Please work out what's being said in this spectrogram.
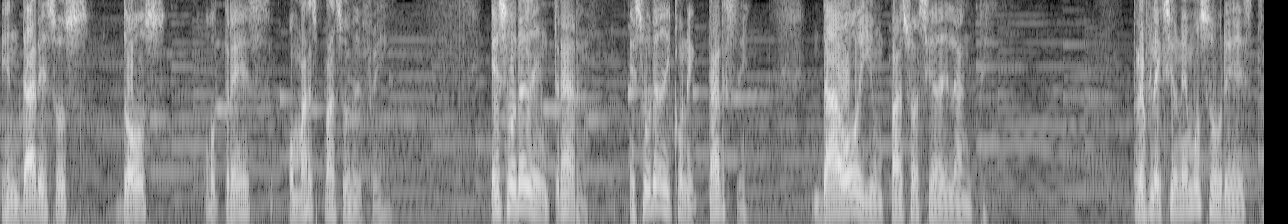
en dar esos dos o tres o más pasos de fe. Es hora de entrar, es hora de conectarse. Da hoy un paso hacia adelante. Reflexionemos sobre esto.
